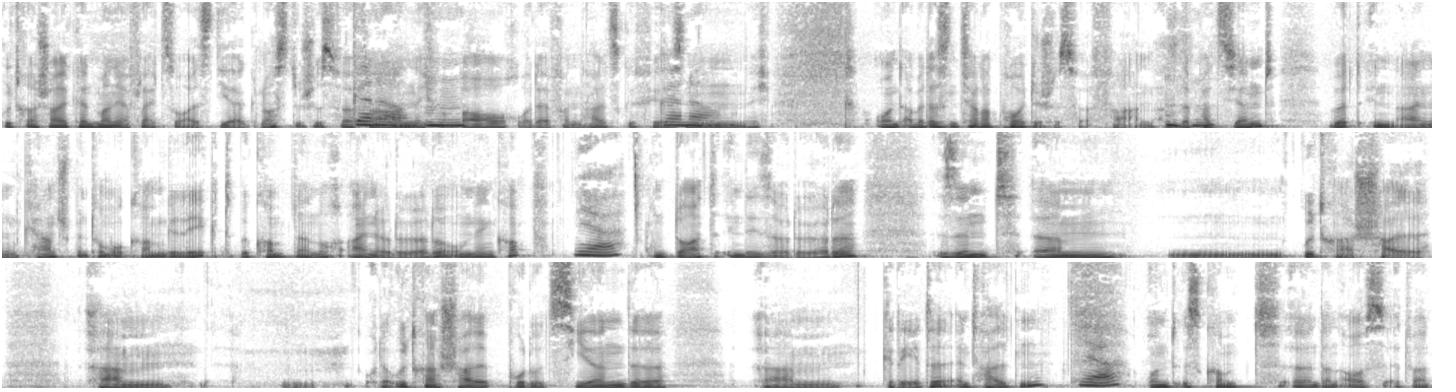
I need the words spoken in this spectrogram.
Ultraschall kennt man ja vielleicht so als diagnostisches Verfahren, Genau, nicht vom Bauch oder von Halsgefäßen, Genau. nicht. Und aber das ist ein therapeutisches Verfahren. Also Mhm. der Patient wird in ein Kernspintomogramm gelegt, bekommt dann noch eine Röhre um den Kopf ja. und dort in dieser Röhre sind ähm, Ultraschall ähm, oder Ultraschall produzierende ähm, Geräte enthalten. Ja. Und es kommt äh, dann aus etwa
